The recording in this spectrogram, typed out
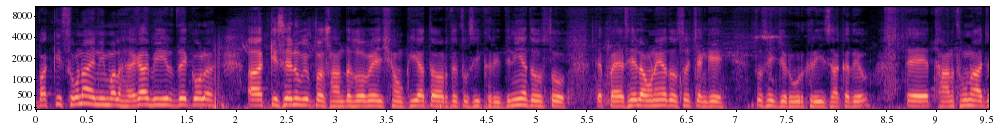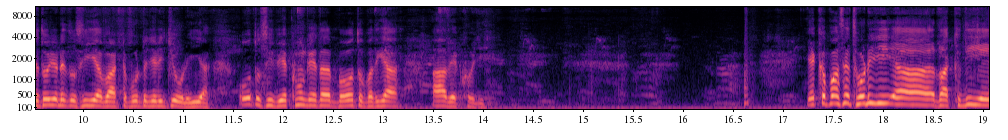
ਬਾਕੀ ਸੋਹਣਾ ਐਨੀਮਲ ਹੈਗਾ ਵੀਰ ਦੇ ਕੋਲ। ਕਿਸੇ ਨੂੰ ਵੀ ਪਸੰਦ ਹੋਵੇ, ਸ਼ੌਂਕੀਆ ਤੌਰ ਤੇ ਤੁਸੀਂ ਖਰੀਦਣੀ ਆ ਦੋਸਤੋ ਤੇ ਪੈਸੇ ਲਾਉਣੇ ਆ ਦੋਸਤੋ ਚੰਗੇ, ਤੁਸੀਂ ਜ਼ਰੂਰ ਖਰੀਦ ਸਕਦੇ ਹੋ। ਤੇ ਥਣ ਥੁਣ ਅੱਜ ਤੋਂ ਜਿਹੜੇ ਤੁਸੀਂ ਆ ਵੱਟ ਪੁੱਟ ਜਿਹੜੀ ਝੋਲੀ ਆ, ਉਹ ਤੁਸੀਂ ਵੇਖੋਗੇ ਤਾਂ ਬਹੁਤ ਵਧੀਆ। ਆ ਵੇਖੋ ਜੀ। ਇੱਕ ਪਾਸੇ ਥੋੜੀ ਜੀ ਰੱਖਦੀ ਏ।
